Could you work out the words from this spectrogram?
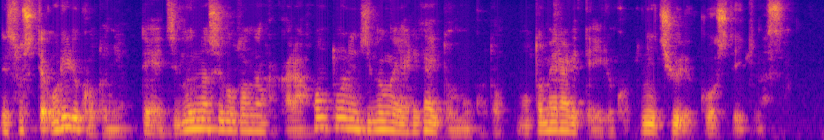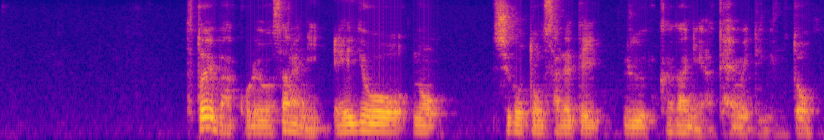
で、そして降りることによって自分の仕事の中から本当に自分がやりたいと思うこと、求められていることに注力をしていきます。例えばこれをさらに営業の仕事をされている方に当てはめてみると、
